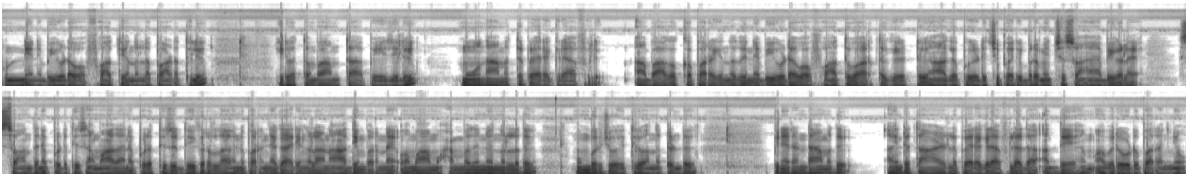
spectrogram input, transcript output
പുണ്യനബിയുടെ വഫാത്ത് എന്നുള്ള പാഠത്തിൽ ഇരുപത്തൊമ്പതാമത്തെ ആ പേജിൽ മൂന്നാമത്തെ പാരഗ്രാഫിൽ ആ ഭാഗമൊക്കെ പറയുന്നത് നബിയുടെ വഫാത്ത് വാർത്ത കേട്ട് ആകെ പേടിച്ച് പരിഭ്രമിച്ച സ്വഹാബികളെ സ്വാന്തനപ്പെടുത്തി സമാധാനപ്പെടുത്തി സിദ്ദീഖർ അള്ളാഹുവിന് പറഞ്ഞ കാര്യങ്ങളാണ്. ആദ്യം പറഞ്ഞ ഒമാ മുഹമ്മദിൻ എന്നുള്ളത് മുമ്പൊരു ചോദ്യത്തിൽ വന്നിട്ടുണ്ട്. പിന്നെ രണ്ടാമത് അതിന്റെ താഴെയുള്ള പാരഗ്രാഫിൽ അതാ അദ്ദേഹം അവരോട് പറഞ്ഞു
